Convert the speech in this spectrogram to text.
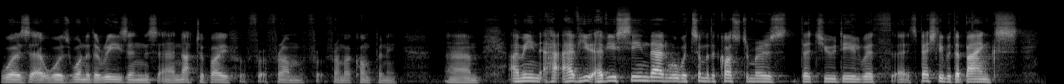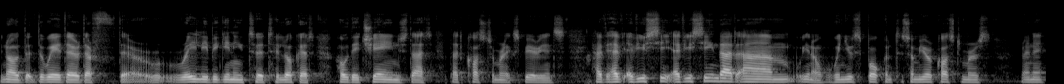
was uh, was one of the reasons uh, not to buy f- f- from f- from a company. Um, I mean, have you have you seen that with some of the customers that you deal with, uh, especially with the banks? You know, the, the way they're they're they're really beginning to, to look at how they change that, that customer experience. Have, have have you seen have you seen that? Um, you know, when you've spoken to some of your customers, Rene.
